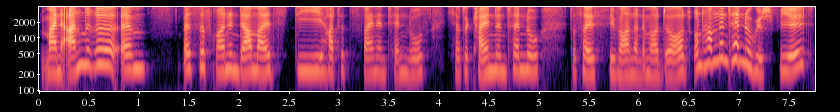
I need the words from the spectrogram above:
meine andere ähm, beste Freundin damals, die hatte zwei Nintendos. Ich hatte kein Nintendo. Das heißt, wir waren dann immer dort und haben Nintendo gespielt.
